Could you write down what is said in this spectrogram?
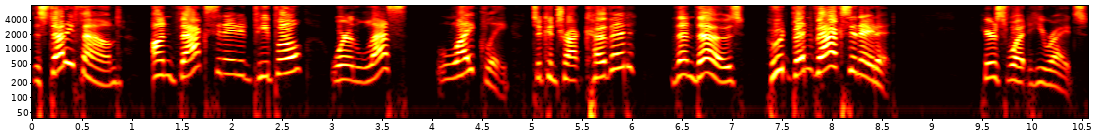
The study found unvaccinated people were less likely to contract COVID than those who'd been vaccinated. Here's what he writes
